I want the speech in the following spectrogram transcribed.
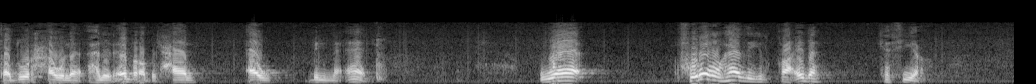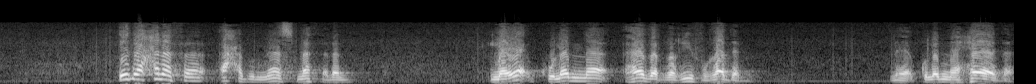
تدور حول هل العبرة بالحال أو بالمآل؟ وفروع هذه القاعدة كثيرة. إذا حلف أحد الناس مثلا لا يأكلن هذا الرغيف غدا لا يأكلن هذا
